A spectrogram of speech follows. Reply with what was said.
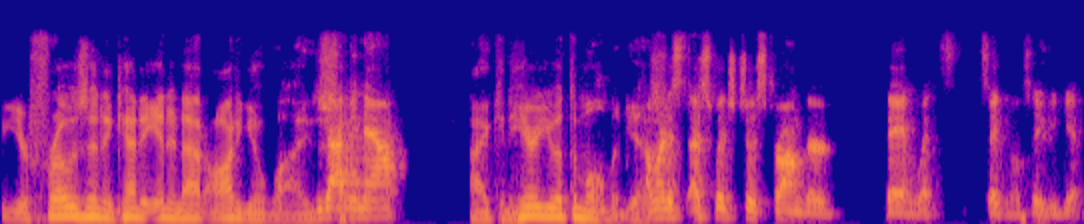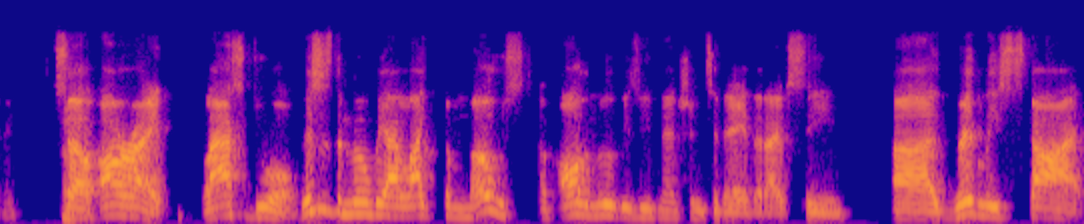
You're frozen and kind of in and out audio wise. You got me now. I can hear you at the moment. Yes. I'm gonna. I switched to a stronger bandwidth signal so you can get me. So, Okay. all right, Last Duel. This is the movie I like the most of all the movies we've mentioned today that I've seen. Uh, Ridley Scott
